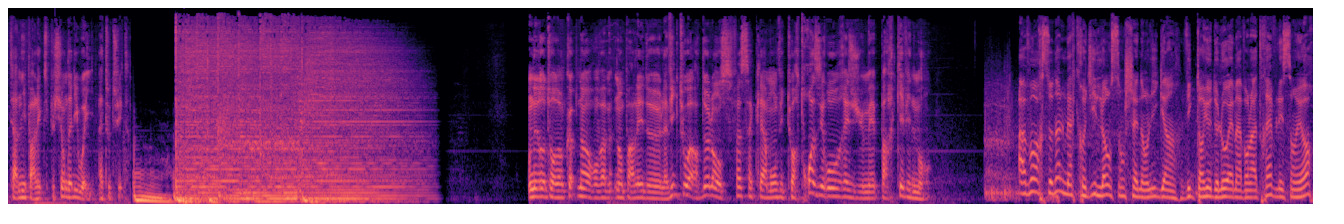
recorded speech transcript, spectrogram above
ternie par l'expulsion d'Ali Way. À tout de suite. On est de retour dans Cop Nord. On va maintenant parler de la victoire de Lens face à Clermont. Victoire 3-0 résumée par Kevin Morand. Avant Arsenal, mercredi, Lens enchaîne en Ligue 1. Victorieux de l'OM avant la trêve, les 100 et or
